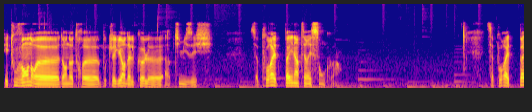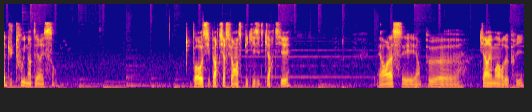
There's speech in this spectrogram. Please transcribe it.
et tout vendre euh, dans notre euh, bootlegger d'alcool euh, optimisé. Ça pourrait être pas inintéressant quoi. Ça pourrait être pas du tout inintéressant. On pourrait aussi partir sur un speakeasy de quartier. Alors là c'est un peu euh, carrément hors de prix.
